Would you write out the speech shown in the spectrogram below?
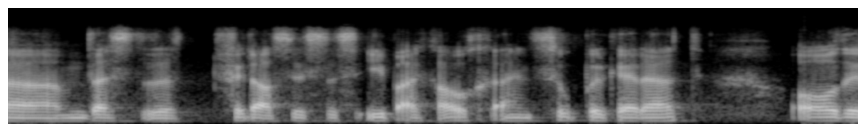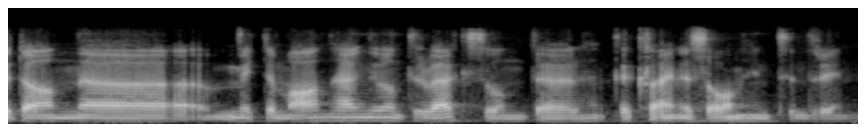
Ähm, das, für das ist das E-Bike auch ein super Gerät. Oder dann äh, mit dem Anhänger unterwegs und der, der kleine Sohn hinten drin.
